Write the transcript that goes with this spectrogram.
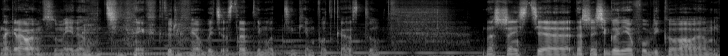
nagrałem w sumie jeden odcinek, który miał być ostatnim odcinkiem podcastu. Na szczęście, na szczęście go nie opublikowałem.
